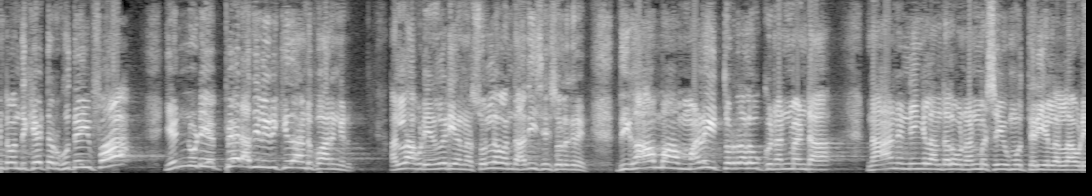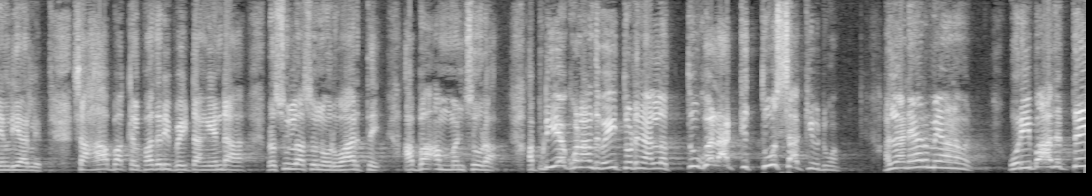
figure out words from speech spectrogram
என்று வந்து கேட்டார் உதைஃபா என்னுடைய பேர் அதில் இருக்குதான்னு பாருங்க அல்லாஹுடைய நல்லடியா நான் சொல்ல வந்த அதிசயம் சொல்கிறேன் திகாமா மழை தொடர அளவுக்கு நன்மைண்டா? நான் நீங்கள் அந்த அளவு நன்மை செய்வோமோ தெரியல அல்லாவுடைய நல்லடியார்களே சஹாபாக்கள் பதறி போயிட்டாங்க. ஏண்டா? ரசூல்லா சொன்ன ஒரு வார்த்தை அபா அம் மன்சூரா. அப்படியே கொண்டாந்து வைத்துடனே அல்ல துகளாக்கி தூசாக்கி விடுவான். அல்ல நேர்மையானவன். ஒரு இபாதத்தை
